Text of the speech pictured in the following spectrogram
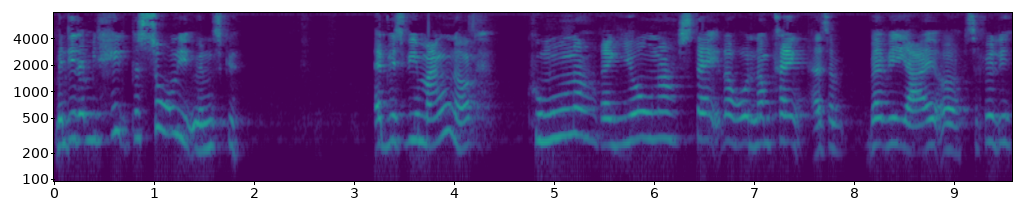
Men det er da mit helt personlige ønske, at hvis vi er mange nok, kommuner, regioner, stater rundt omkring, altså hvad ved jeg, og selvfølgelig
